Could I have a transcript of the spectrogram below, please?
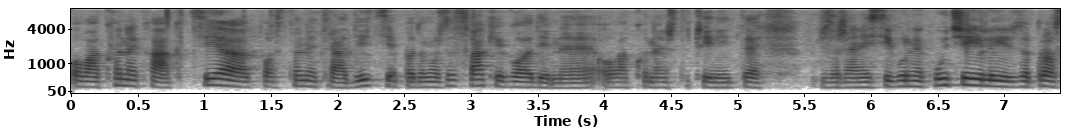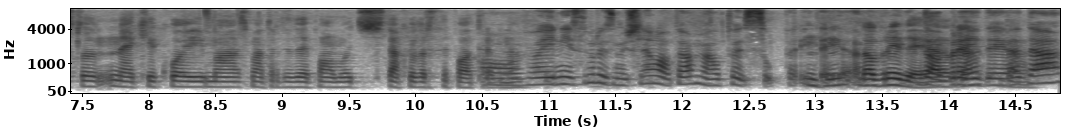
ovakva neka akcija postane tradicija, pa da možda svake godine ovako nešto činite za žene sigurne kuće ili za prosto neke kojima smatrate da je pomoć takve vrste potrebna? Ovaj, nisam razmišljala o tome, ali to je super mhm. ideja. Uh -huh. Dobra ideja, Dobra da? ideja, da. da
